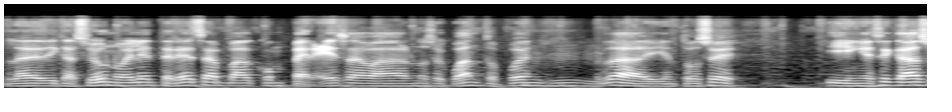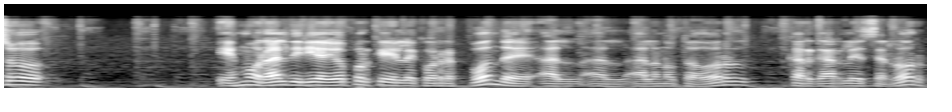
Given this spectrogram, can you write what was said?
la dedicación, no hay la interesa, va con pereza, va no sé cuánto, pues, ¿verdad? Y entonces, y en ese caso, es moral, diría yo, porque le corresponde al, al, anotador cargarle ese error.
